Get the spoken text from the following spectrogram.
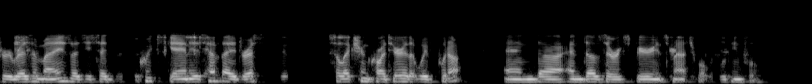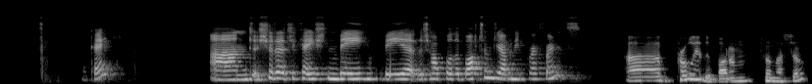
through resumes, as you said, the quick scan is have they addressed the selection criteria that we've put up and, uh, and does their experience match what we're looking for? Okay. And should education be, be at the top or the bottom? Do you have any preference? Uh, probably at the bottom for myself.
